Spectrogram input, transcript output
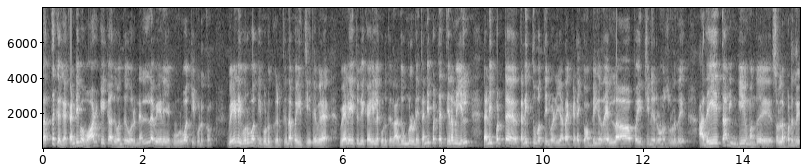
கற்றுக்கங்க கண்டிப்பாக வாழ்க்கைக்கு அது வந்து ஒரு நல்ல வேலையை உருவாக்கி கொடுக்கும். வேலை உருவாக்கி கொடுக்கறதுக்கு தான் பயிற்சியை தவிர வேலையை தூக்கி கையில் கொடுக்கறது அது உங்களுடைய தனிப்பட்ட திறமையில் தனிப்பட்ட தனித்துவத்தின் வழியாக தான் கிடைக்கும் அப்படிங்கிறத எல்லா பயிற்சி நிறுவனம் சொல்லுது. அதையே தான் இங்கேயும் வந்து சொல்லப்படுது.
